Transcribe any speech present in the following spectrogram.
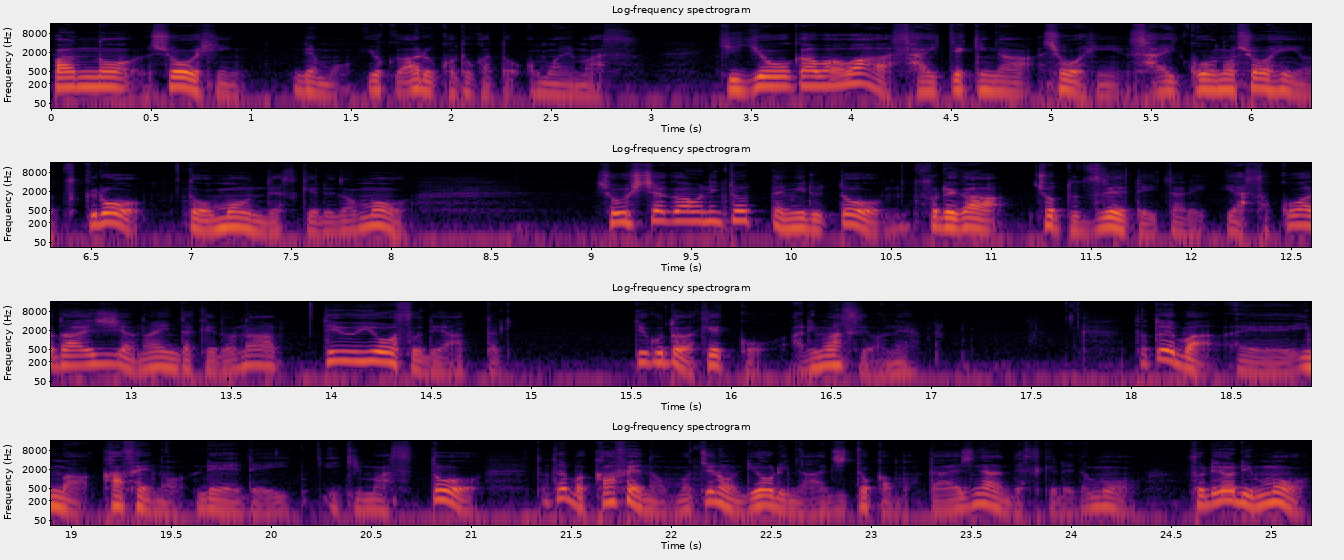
般の商品でもよくあることかと思います。企業側は最適な商品、最高の商品を作ろうと思うんですけれども、消費者側にとってみるとそれがちょっとずれていたりいやそこは大事じゃないんだけどなっていう要素であったりっていうことが結構ありますよね。例えば、えー、今カフェの例でいきますと例えばカフェのもちろん料理の味とかも大事なんですけれどもそれよりも、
